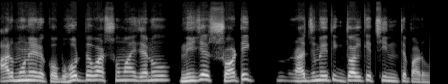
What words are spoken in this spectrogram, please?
আর মনে রেখো, ভোট দেওয়ার সময় যেন নিজের সঠিক রাজনৈতিক দলকে চিনতে পারো।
